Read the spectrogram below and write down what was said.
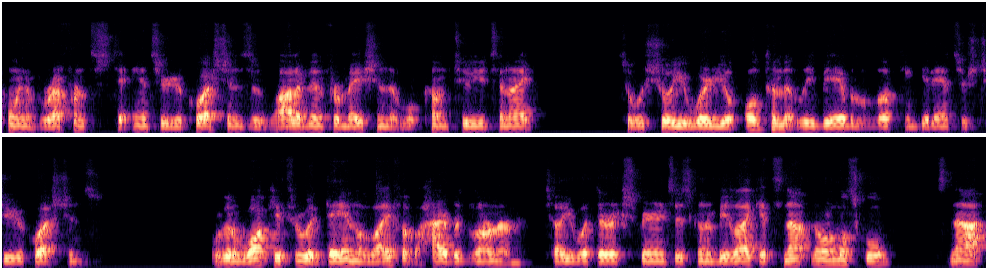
point of reference to answer your questions. There's a lot of information that will come to you tonight. So we'll show you where you'll ultimately be able to look and get answers to your questions. We're going to walk you through a day in the life of a hybrid learner, tell you what their experience is going to be like. It's not normal school. It's not.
